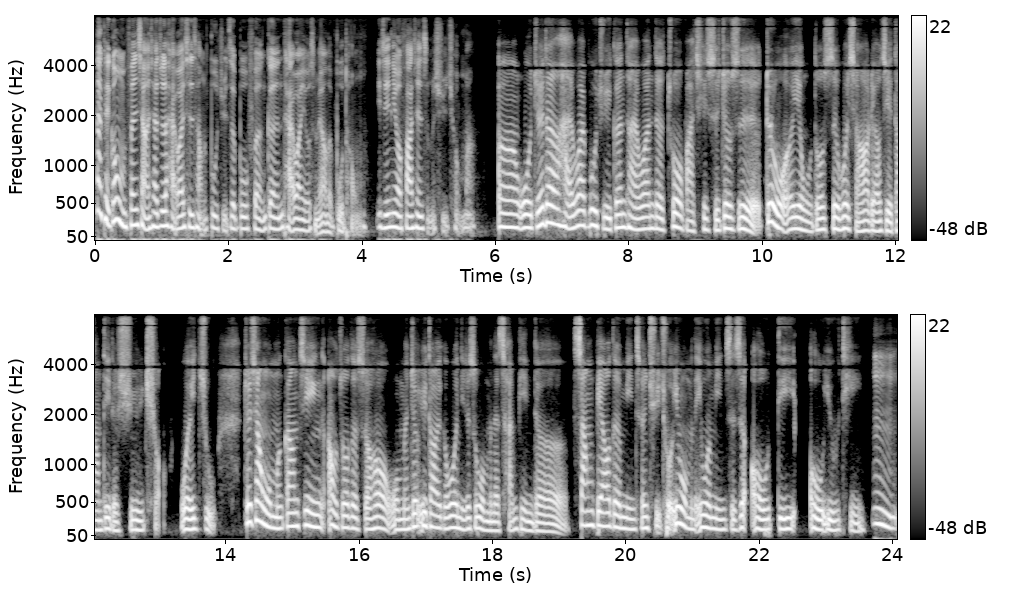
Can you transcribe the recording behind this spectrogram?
那可以跟我们分享一下，就是海外市场的布局这部分跟台湾有什么样的不同，以及你有发现什么需求吗？嗯、呃，我觉得海外布局跟台湾的做法，其实就是对我而言，我都是会想要了解当地的需求。为主，就像我们刚进澳洲的时候，我们就遇到一个问题，就是我们的产品的商标的名称取错，因为我们的英文名字是 O D O U T。嗯，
